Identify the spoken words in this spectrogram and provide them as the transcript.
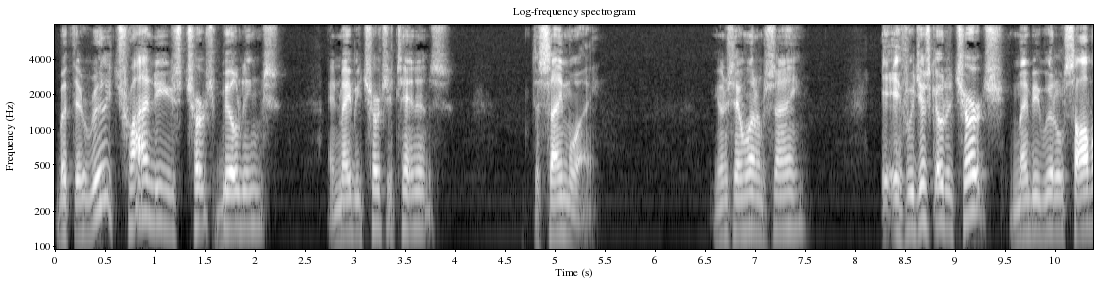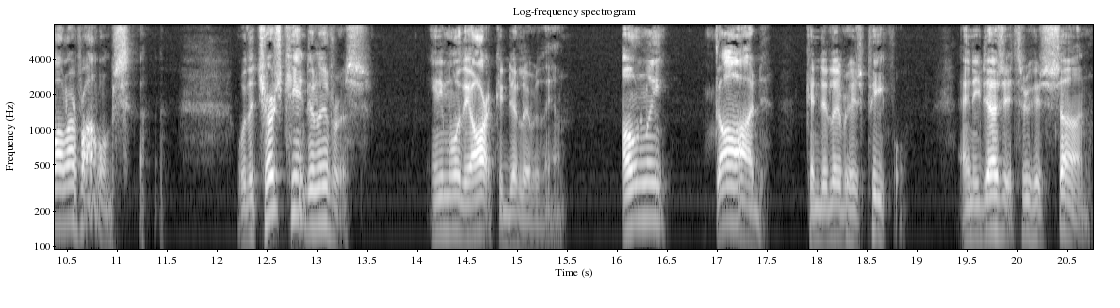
but they're really trying to use church buildings and maybe church attendance the same way. You understand what I'm saying? If we just go to church, maybe it'll solve all our problems. well, the church can't deliver us any more the ark could deliver them. Only God can deliver his people, and he does it through his Son,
